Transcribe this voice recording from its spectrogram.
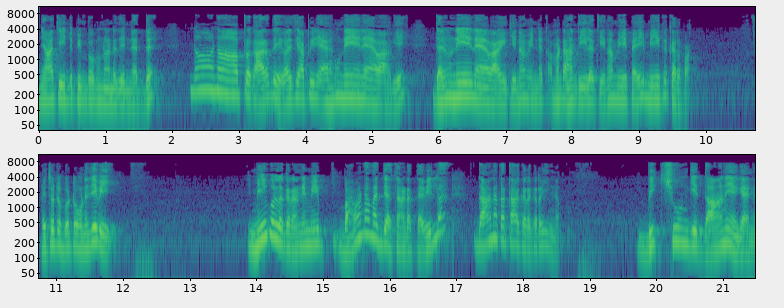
ඥාතියින්ට පිම්පමුණන්න දෙන්නේ නැද්ද? নানা ආකාර දේවල් ඉතින් අපි ඇහුනේ නෑ වාගේ දැනුනේ නෑ වාගේ කියනවා මෙන්න කමටහන් දීලා තියෙනවා මේ පැයි මේක කරපන්. එතකොට ඔබට ඕන දේ වෙයි. මේගොල්ල කරන්නේ මේ භාවනා මධ්‍යස්ථානටත් ඇවිල්ලා දාන කතා කර කර ඉන්නවා. භික්ෂූන්ගේ දාණය ගැන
